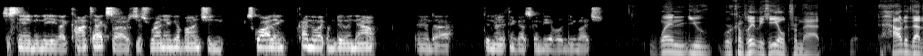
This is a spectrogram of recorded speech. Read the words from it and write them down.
sustain any like contact. So I was just running a bunch and squatting, kind of like I'm doing now, and uh, didn't really think I was going to be able to do much when you were completely healed from that, how did that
